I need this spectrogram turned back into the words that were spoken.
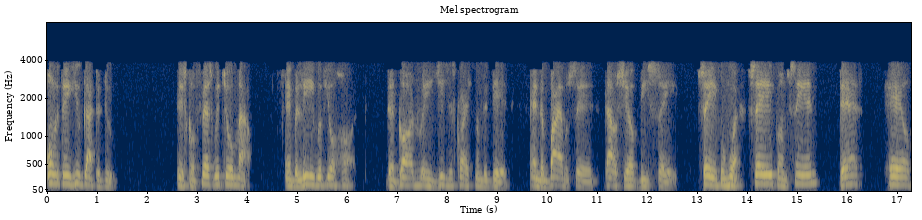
only thing you got to do is confess with your mouth and believe with your heart that God raised Jesus Christ from the dead. And the Bible says, thou shalt be saved. Saved from what? Saved from sin, death, hell,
